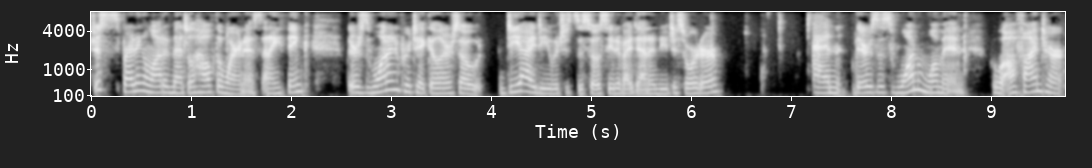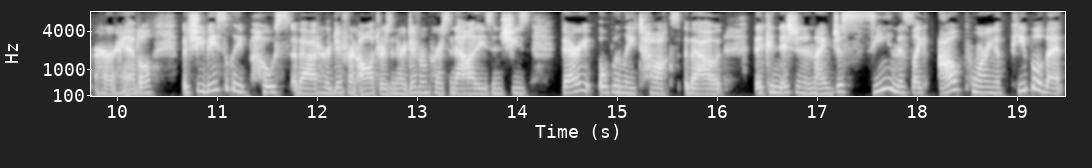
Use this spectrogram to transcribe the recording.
just spreading a lot of mental health awareness. And I think there's one in particular. So DID, which is dissociative identity disorder. And there's this one woman who I'll find her her handle, but she basically posts about her different alters and her different personalities, and she's very openly talks about the condition. And I've just seen this like outpouring of people that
